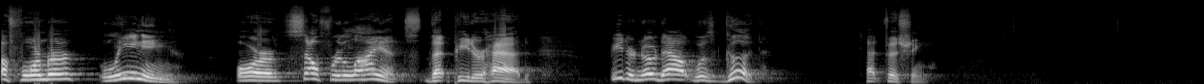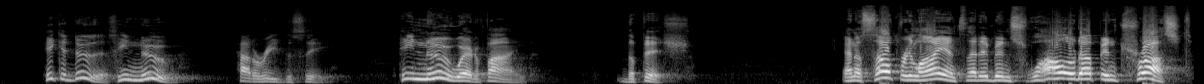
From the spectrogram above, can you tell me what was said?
a former leaning or self reliance that Peter had. Peter, no doubt, was good at fishing. He could do this. He knew how to read the sea. He knew where to find the fish. And a self reliance that had been swallowed up in trust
